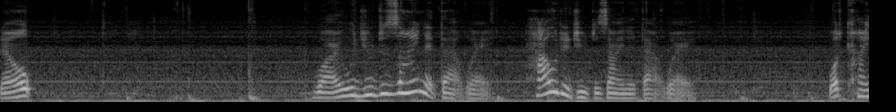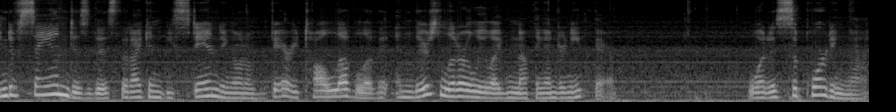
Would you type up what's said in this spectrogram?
Nope. Why would you design it that way? How did you design it that way? What kind of sand is this that I can be standing on a very tall level of it and there's literally like nothing underneath there? What is supporting that?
